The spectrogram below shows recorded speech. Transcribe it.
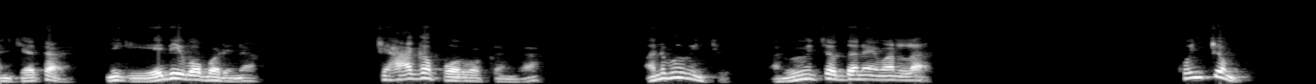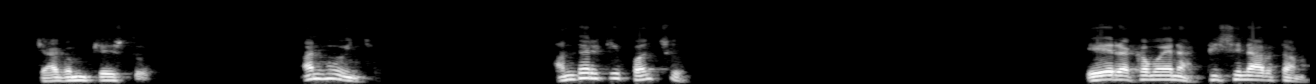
అని చేత నీకు ఏది ఇవ్వబడినా త్యాగపూర్వకంగా అనుభవించు. అనుభవించొద్దనే వల్ల కొంచెం త్యాగం చేస్తూ అనుభవించు. అందరికీ పంచు. ఏ రకమైన పిసినారతనం?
